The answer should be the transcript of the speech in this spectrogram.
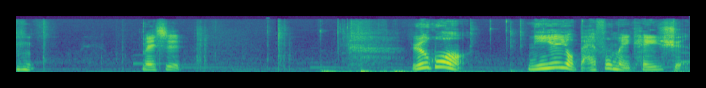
没事。如果你也有白富美可以选，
